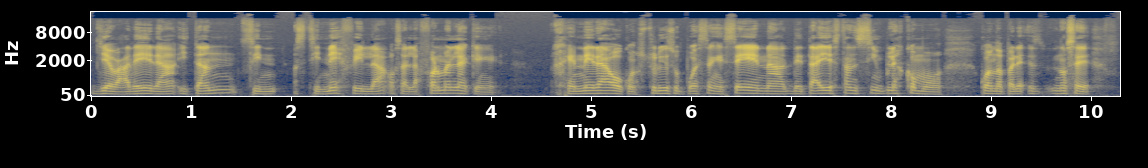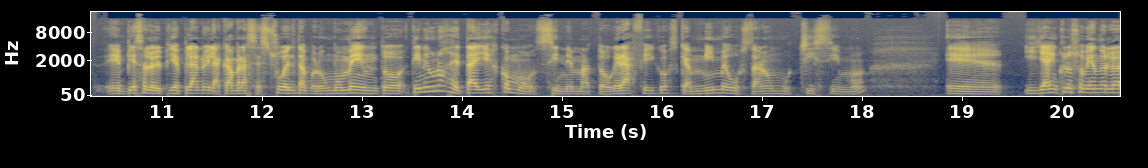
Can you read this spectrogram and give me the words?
llevadera y tan cinéfila, o sea, la forma en la que genera o construye su puesta en escena, detalles tan simples como cuando aparece, no sé, empieza lo del pie plano y la cámara se suelta por un momento. Tiene unos detalles como cinematográficos que a mí me gustaron muchísimo. Eh, y ya incluso viéndolo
